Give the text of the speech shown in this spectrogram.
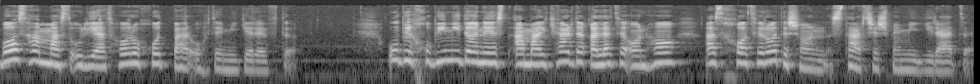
باز هم مسئولیت ها را خود بر عهده می گرفت. او به خوبی می دانست عملکرد غلط آنها از خاطراتشان سرچشمه می گیرد.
